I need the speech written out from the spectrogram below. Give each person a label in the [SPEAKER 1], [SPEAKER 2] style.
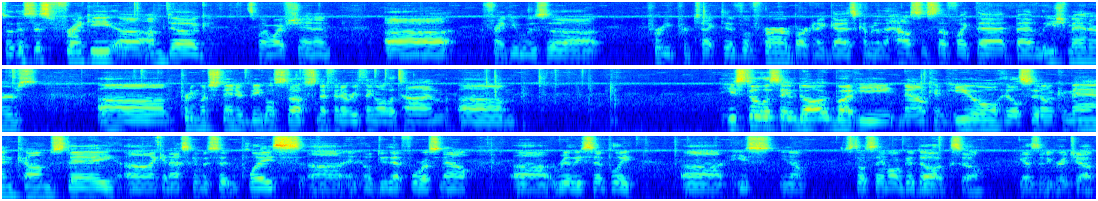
[SPEAKER 1] So this is Frankie. Uh, I'm Doug. It's my wife Shannon. Uh, Frankie was uh, pretty protective of her, barking at guys coming to the house and stuff like that. Bad leash manners. Um, pretty much standard beagle stuff, sniffing everything all the time. Um, he's still the same dog, but he now can heel. He'll sit on command, come, stay. Uh, I can ask him to sit in place, uh, and he'll do that for us now, uh, really simply. Uh, he's, you know, still same old good dog. So you guys did a great job.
